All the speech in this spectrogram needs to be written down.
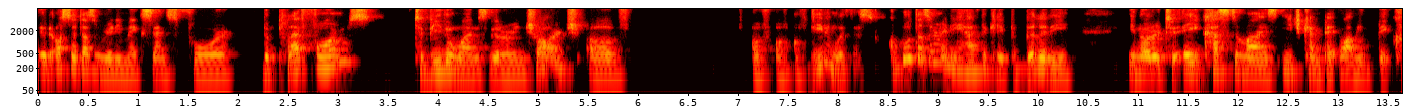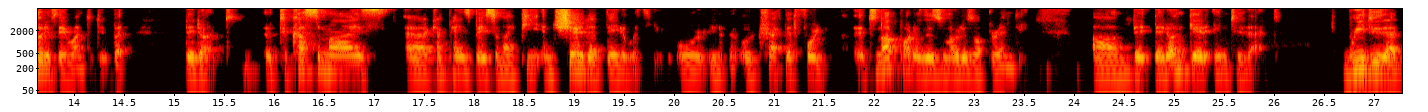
it also doesn't really make sense for the platforms to be the ones that are in charge of of, of, of dealing with this. Google doesn't really have the capability in order to a customize each campaign. Well, I mean, they could if they wanted to, but they don't. Uh, to customize uh, campaigns based on IP and share that data with you, or you know, or track that for you. It's not part of this modus operandi. Um, they, they don't get into that. We do that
